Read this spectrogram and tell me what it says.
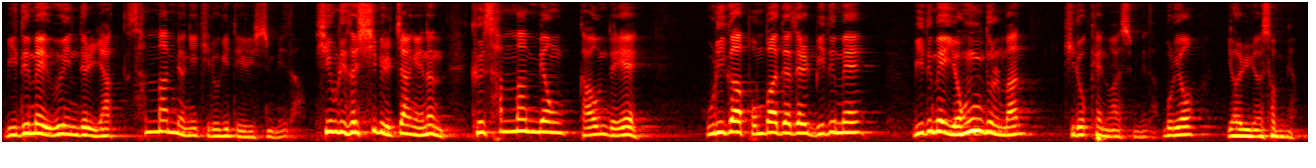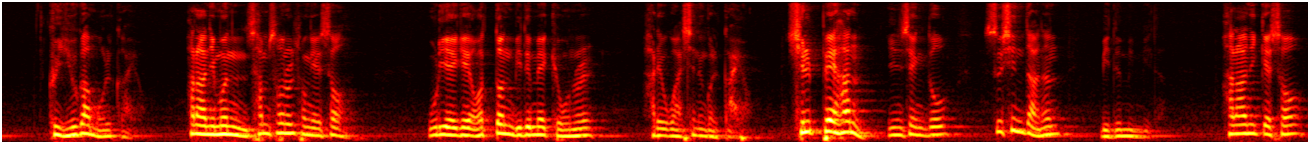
믿음의 의인들 약 3만 명이 기록이 되어 있습니다. 히브리서 11장에는 그 3만 명 가운데에 우리가 본받아야 될 믿음의 믿음의 영웅들만 기록해 놓았습니다. 무려 16명. 그 이유가 뭘까요? 하나님은 삼손을 통해서 우리에게 어떤 믿음의 교훈을 하려고 하시는 걸까요? 실패한 인생도 쓰신다는 믿음입니다. 하나님께서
